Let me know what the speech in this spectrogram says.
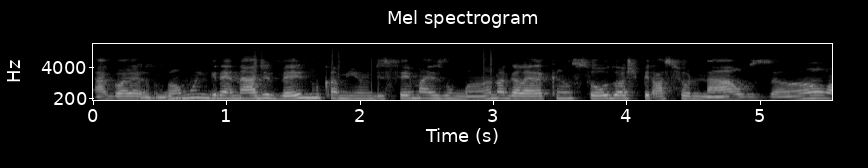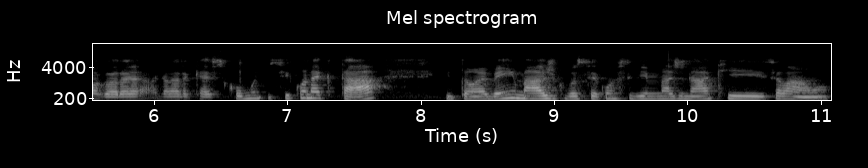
agora uhum. vamos engrenar de vez no caminho de ser mais humano. A galera cansou do aspiracionalzão, agora a galera quer se, se conectar. Então é bem mágico você conseguir imaginar que, sei lá, uma,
